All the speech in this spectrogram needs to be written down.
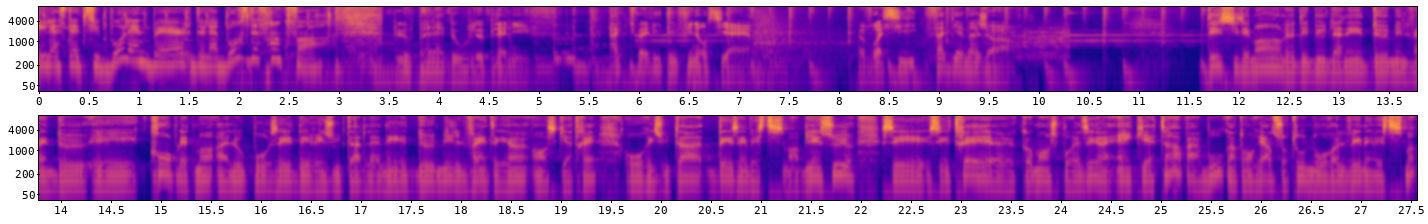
et la statue Bull and Bear de la Bourse de Francfort. Le balado Le Planif. Actualité financière. Voici Fabien Major. Décidément, le début de l'année 2022 est complètement à l'opposé des résultats de l'année 2021 en ce qui a trait aux résultats des investissements. Bien sûr, c'est très, euh, comment je pourrais dire, inquiétant par bout quand on regarde surtout nos relevés d'investissement,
